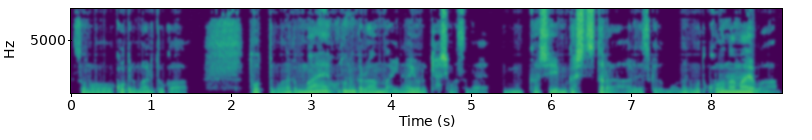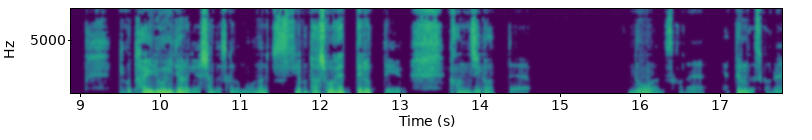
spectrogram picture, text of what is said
その皇居の周りとか通ってもなんか前ほどなんかランナーいないような気がしますね。昔、昔つったらあれですけども、なんかもっとコロナ前は結構大量にいたような気がしたんですけども、なんかやっぱ多少減ってるっていう感じがあって、どうなんですかね。減ってるんですかね。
